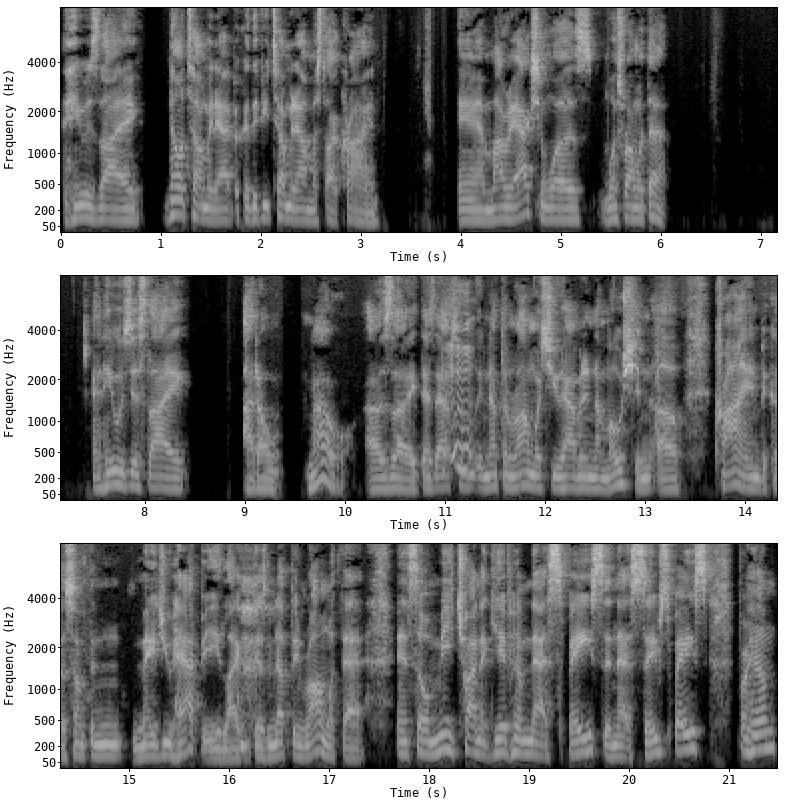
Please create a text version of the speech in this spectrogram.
And he was like, don't tell me that because if you tell me that, I'm gonna start crying. And my reaction was, what's wrong with that? And he was just like, I don't no, I was like, there's absolutely nothing wrong with you having an emotion of crying because something made you happy. Like, there's nothing wrong with that. And so, me trying to give him that space and that safe space for him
